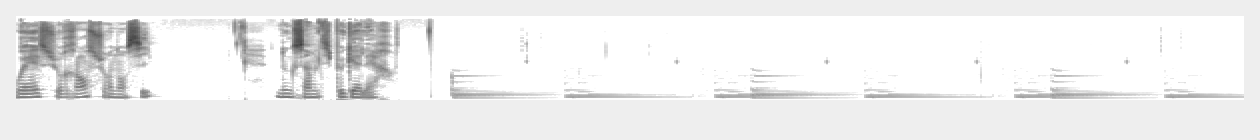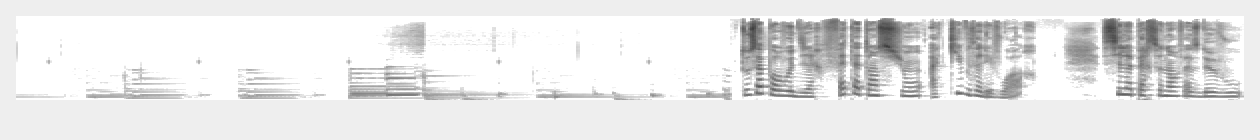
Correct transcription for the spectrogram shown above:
ouais, sur Reims, sur Nancy. Donc c'est un petit peu galère. Tout ça pour vous dire, faites attention à qui vous allez voir. Si la personne en face de vous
